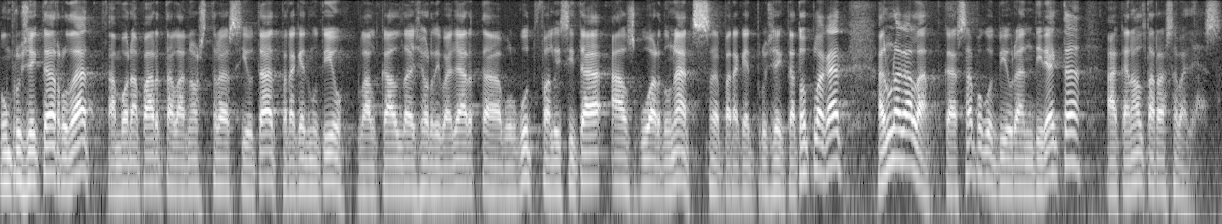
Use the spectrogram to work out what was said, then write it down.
un projecte rodat en bona part a la nostra ciutat. Per aquest motiu, l'alcalde Jordi Ballart ha volgut felicitar els guardonats per aquest projecte. Tot plegat en una gala que s'ha pogut viure en directe a Canal Terrassa Vallès.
